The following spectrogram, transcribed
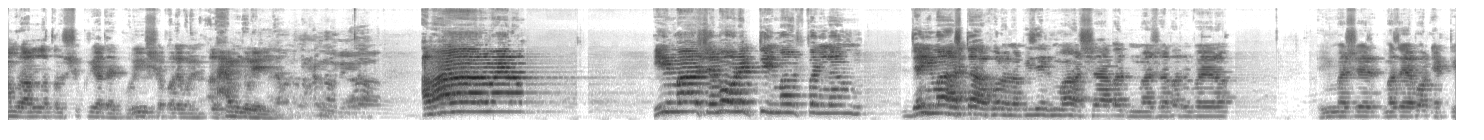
আমরা আল্লাহ তালা শুক্রিয়া আদায় করি সকলে বলেন, আলহামদুলিল্লাহ। আমার মায়েরা, এই মাস এমন একটি মাস পাইলাম, যেই মাসটা হলো নবীজির মাস, আবার মাস আবার বাইরা এই মাসের মাঝে এমন একটি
